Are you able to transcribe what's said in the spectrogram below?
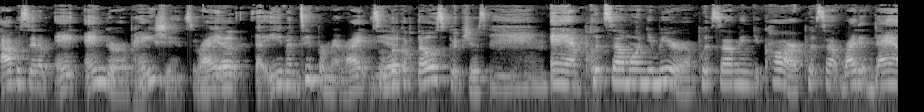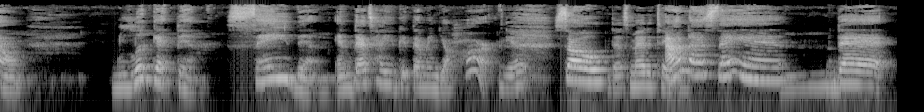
opposite of a- anger or patience, right? Yep. Even temperament, right? So Yep. look up those scriptures Mhm. and put some on your mirror, put some in your car, put some, write it down, look at them, say them, and that's how you get them in your heart. Yep. So That's meditation. I'm not saying Mhm. that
